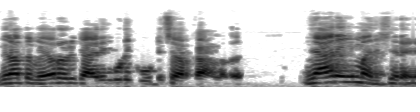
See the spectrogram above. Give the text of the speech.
ഇതിനകത്ത് വേറൊരു കാര്യം കൂടി കൂട്ടിച്ചേർക്കാനുള്ളത്. ഞാൻ ഈ മനുഷ്യരെ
